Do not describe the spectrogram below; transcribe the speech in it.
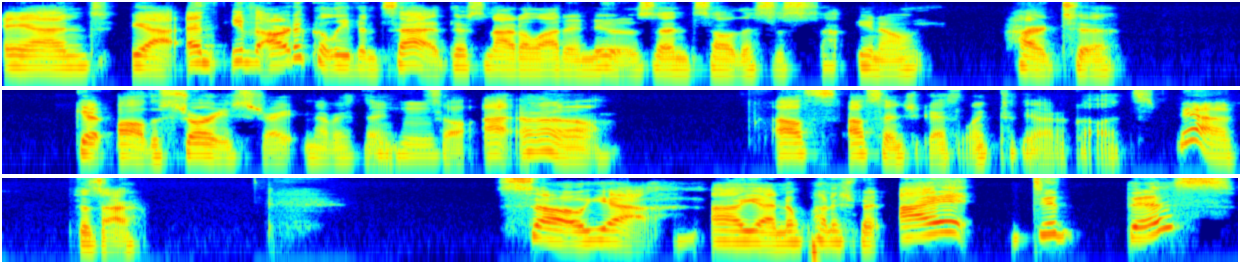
and yeah, and even the article even said there's not a lot of news, and so this is you know hard to get all the stories straight and everything. Mhm. So I, I don't know. I'll I'll send you guys a link to the article. It's Yeah. bizarre. So yeah, uh, yeah, no punishment. I did this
